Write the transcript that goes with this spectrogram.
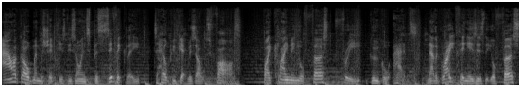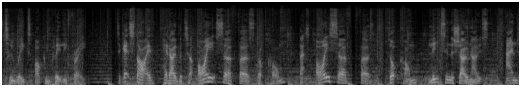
our gold membership is designed specifically to help you get results fast by claiming your first free Google ads. Now the great thing is is that your first 2 weeks are completely free. To get started, head over to iservefirst.com. That's iservefirst.com. Links in the show notes, and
